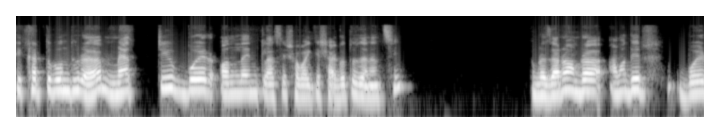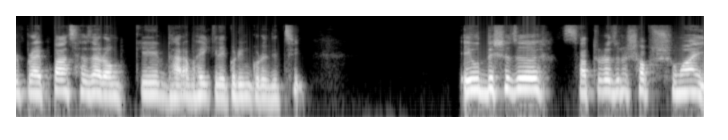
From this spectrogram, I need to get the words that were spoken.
শিক্ষার্থী বন্ধুরা ম্যাথ টিউব বইয়ের অনলাইন ক্লাসে সবাইকে স্বাগত জানাচ্ছি। তোমরা জানো, আমরা আমাদের বইয়ের প্রায় পাঁচ হাজার অঙ্কের ধারাবাহিক রেকর্ডিং করে দিচ্ছি। এই উদ্দেশ্যে যে ছাত্ররা যেন সব সময়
